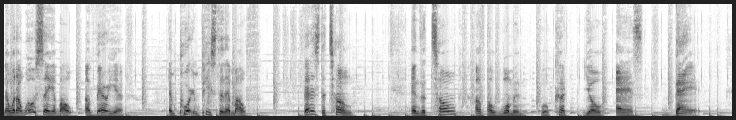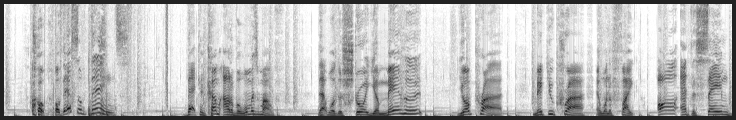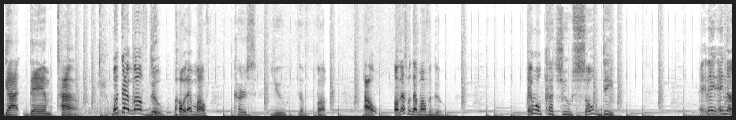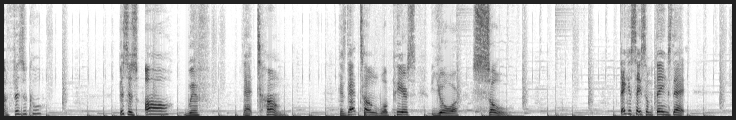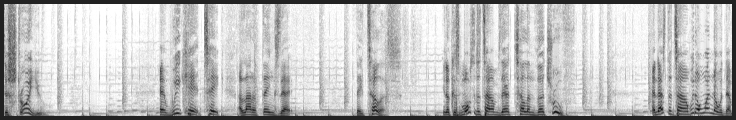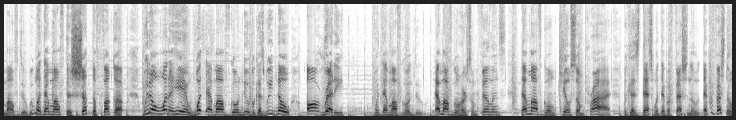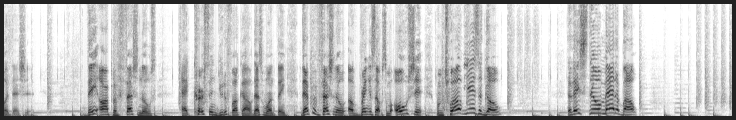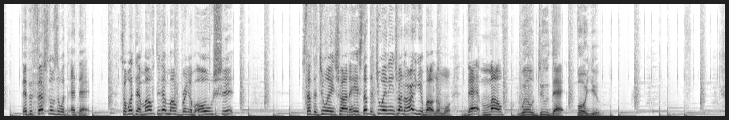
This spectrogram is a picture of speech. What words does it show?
Now, what I will say about a very uh, important piece to that mouth, that is the tongue. And the tongue of a woman will cut your ass bad. Oh, oh, there's some things that can come out of a woman's mouth that will destroy your manhood, your pride, make you cry, and want to fight all at the same goddamn time. What that mouth do? Oh, that mouth curse you the fuck out. Oh, that's what that mouth will do. They will cut you so deep. It ain't, ain't nothing physical. This is all with that tongue. Because that tongue will pierce your soul. They can say some things that destroy you. And we can't take a lot of things that they tell us. You know, because most of the times they're telling the truth. And that's the time we don't want to know what that mouth do. We want that mouth to shut the fuck up. We don't want to hear what that mouth to do because we know already what that mouth to do. That mouth to hurt some feelings. That mouth to kill some pride because that's what they're professional. They're professional at that shit. They are professionals at cursing you the fuck out. That's one thing. They're professional of bringing up some old shit from 12 years ago that they still mad about. They're professionals at that. So what that mouth do? That mouth bring up old shit. Stuff that you ain't trying to hear, stuff that you ain't even trying to argue about no more. That mouth will do that for you.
